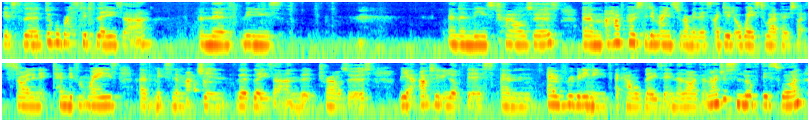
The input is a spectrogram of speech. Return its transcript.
it's the double-breasted blazer and then these and then these trousers um, I have posted in my Instagram in this I did a ways to wear post like styling it 10 different ways um, mixing and matching the blazer and the trousers but yeah absolutely love this um, everybody needs a camel blazer in their life and I just love this one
